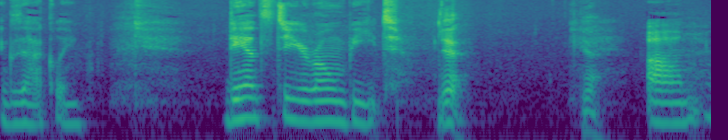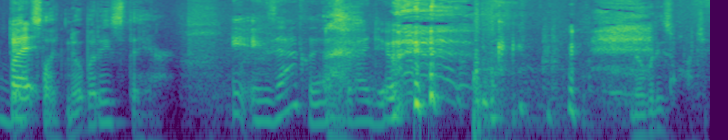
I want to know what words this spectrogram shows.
Exactly. Dance to your own beat. yeah. Yeah. Um, but it's like nobody's there exactly, that's what I do. nobody's watching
